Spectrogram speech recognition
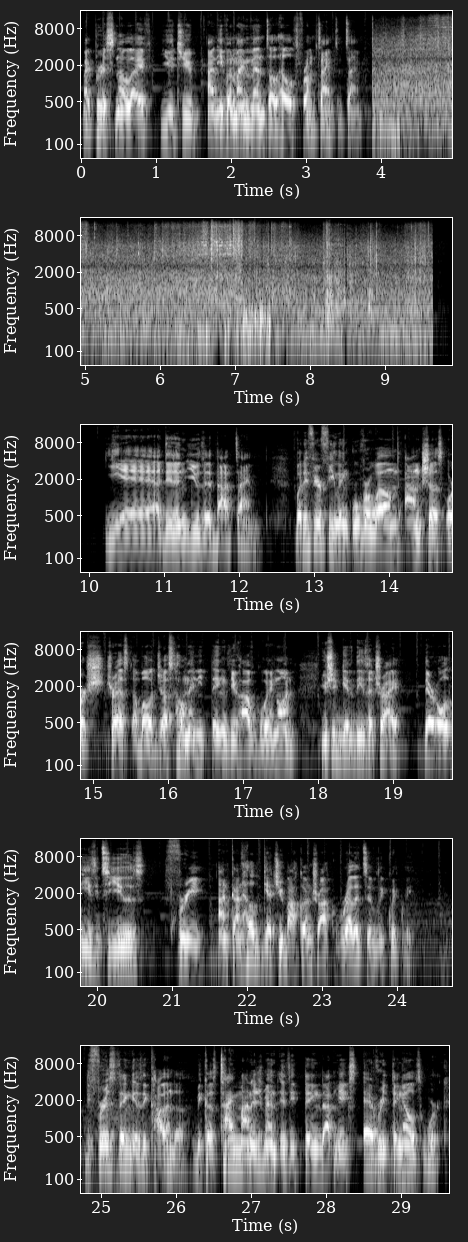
my personal life, YouTube, and even my mental health from time to time. Yeah, I didn't use it that time. But if you're feeling overwhelmed, anxious, or stressed about just how many things you have going on, you should give these a try. They're all easy to use, free, and can help get you back on track relatively quickly. The first thing is the calendar, because time management is the thing that makes everything else work.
